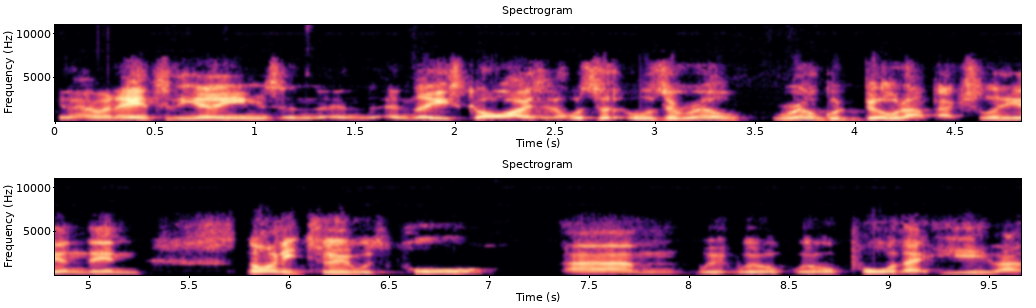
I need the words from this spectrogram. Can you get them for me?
you know, and Anthony Eames and, and, and these guys, and it was a, it was a real real good build up actually. And then 92 was poor. Um, we, we, we, were poor that year.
